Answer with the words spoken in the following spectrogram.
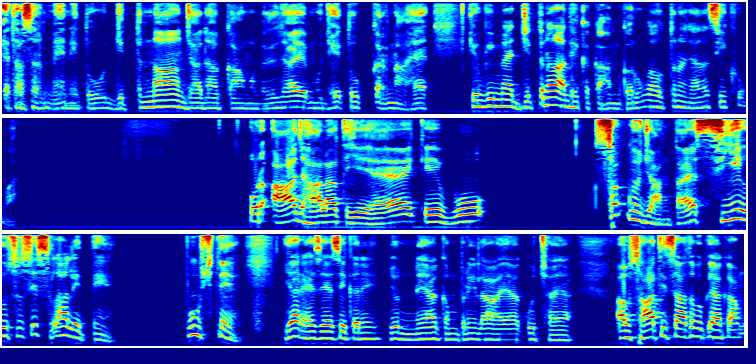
कहता, सर, मैंने तो जितना ज़्यादा काम मिल जाए, मुझे तो करना है। क्योंकि मैं जितना अधिक काम करूँगा, उतना ज़्यादा सीखूँगा। और आज हालात ये है कि वो सब कुछ जानता है, सीए उससे सलाह लेते हैं, पूछते हैं, यार ऐसे ऐसे करें, जो नया कंपनी ला आया, कुछ आया। अब साथ ही साथ वो क्या काम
